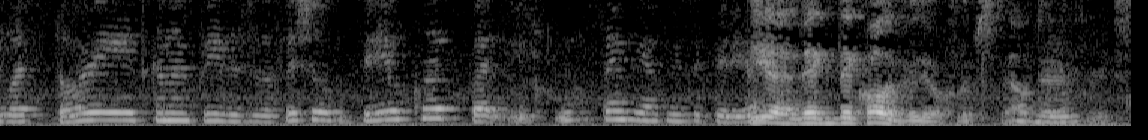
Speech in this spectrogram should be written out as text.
Can't wait to see what story it's gonna be. This is official video clip, but it's the same thing as music video. Yeah, they, they call it video clips out there in. Greece.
